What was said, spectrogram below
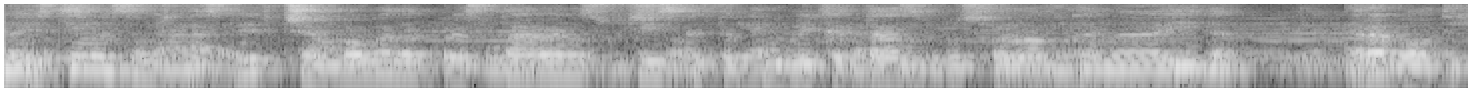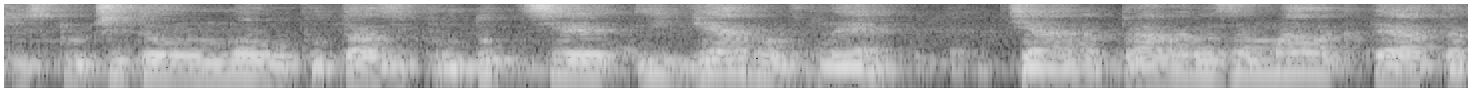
Наистина съм щастлив, че мога да представя на софийската публика тази постановка на Аида. Работих изключително много по тази продукция и вярвам в нея. Тя е направена за малък театър.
